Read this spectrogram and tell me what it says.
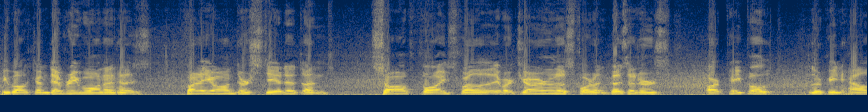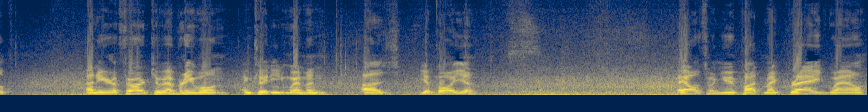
He welcomed everyone in his very understated and soft voice, whether they were journalists, foreign visitors, or people looking help. And he referred to everyone, including women, as Yaboya. I also knew Pat McBride well.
